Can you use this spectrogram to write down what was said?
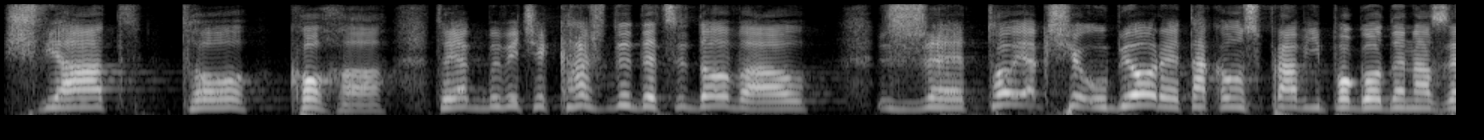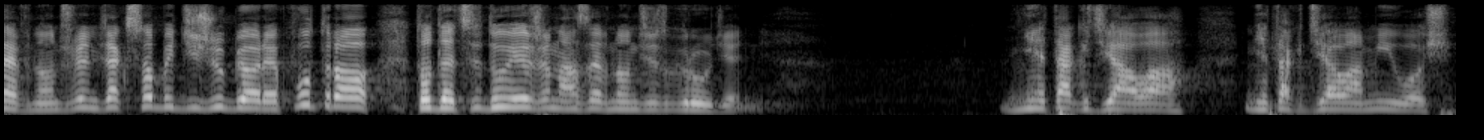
Świat to kocha. To jakby, wiecie, każdy decydował, że to, jak się ubiorę, taką sprawi pogodę na zewnątrz. Więc jak sobie dziś ubiorę futro, to decyduję, że na zewnątrz jest grudzień. Nie tak działa, nie tak działa miłość.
